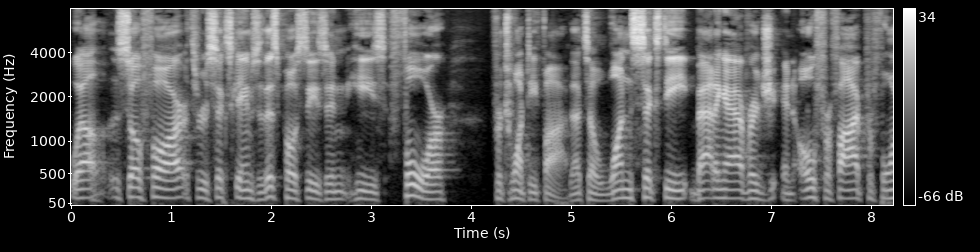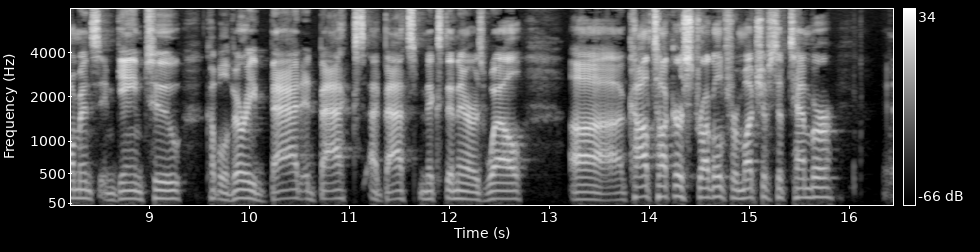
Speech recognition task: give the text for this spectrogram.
Well, so far through six games of this postseason, he's four for 25. That's a 160 batting average, an 0 for 5 performance in game two. A couple of very bad at bats at bats mixed in there as well. Uh, Kyle Tucker struggled for much of September. Uh,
